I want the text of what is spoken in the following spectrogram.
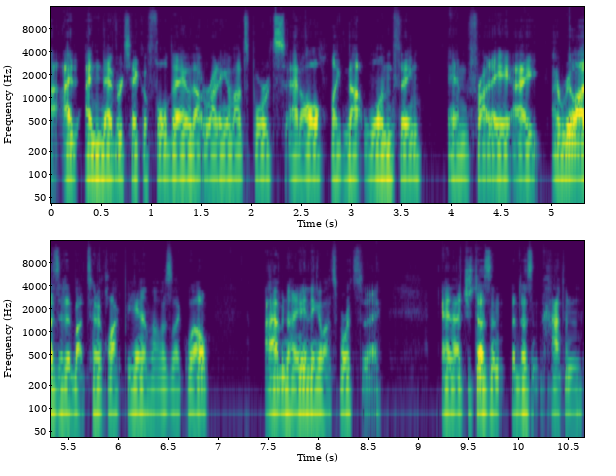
I I never take a full day without writing about sports at all, like not one thing. And Friday, I I realized it at about ten o'clock p.m. I was like, well, I haven't done anything about sports today, and that just doesn't that doesn't happen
